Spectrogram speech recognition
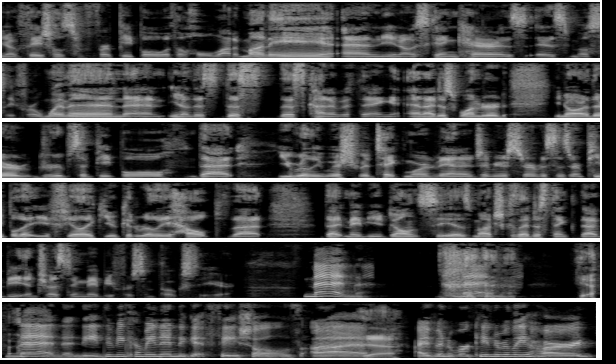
you know, facials for people with a whole lot of money and, you know, skincare is, is mostly for women and, you know, this, this, this kind of a thing. And I just wondered, you know, are there groups of people that you really wish would take more advantage of your services or people that you feel like you could really help that, that maybe you don't see as much? Cause I just think that'd be interesting maybe for some folks to hear. Men, men. yeah. men need to be coming in to get facials. Uh, yeah. I've been working really hard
